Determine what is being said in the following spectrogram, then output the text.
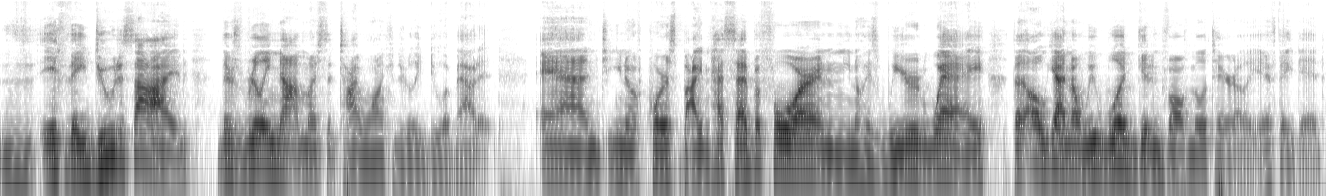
th- if they do decide, there's really not much that Taiwan can really do about it. And, you know, of course, Biden has said before, and, you know, his weird way, that, oh, yeah, no, we would get involved militarily if they did.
